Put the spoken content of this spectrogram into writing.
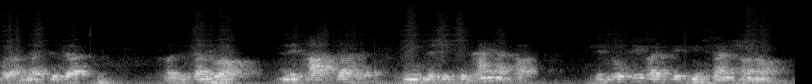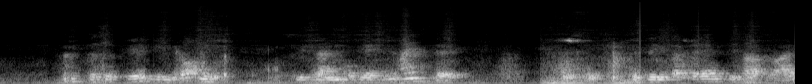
Oder anders gesagt, was ist dann überhaupt eine Tatsache im Unterschied zu keiner Tatsache? Denn so viel weiß Wittgenstein schon noch, dass das Bild eben doch nicht mit seinen Objekten einstellt. Deswegen sagt er in Zitat 3,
